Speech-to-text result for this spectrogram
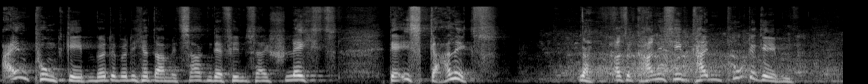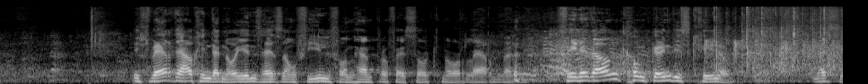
einen Punkt geben würde, würde ich ja damit sagen, der Film sei schlecht. Der ist gar nichts. Also kann ich ihm keinen Punkte geben. Ich werde auch in der neuen Saison viel von Herrn Professor Knorr lernen. Vielen Dank und gönnt ins Kino. Merci.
